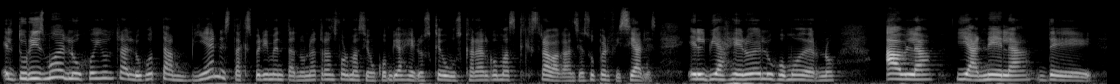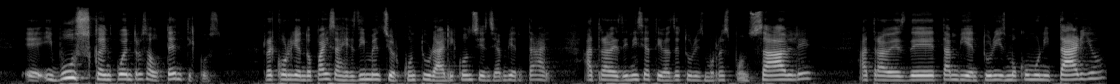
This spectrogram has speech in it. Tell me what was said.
El turismo de lujo y ultralujo también está experimentando una transformación con viajeros que buscan algo más que extravagancias superficiales. El viajero de lujo moderno habla y anhela eh, y busca encuentros auténticos recorriendo paisajes de dimensión cultural y conciencia ambiental, a través de iniciativas de turismo responsable, a través de también turismo comunitario.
